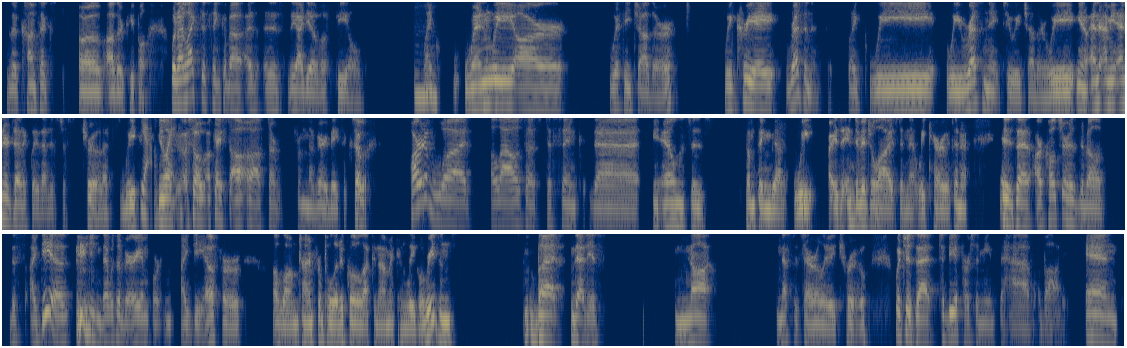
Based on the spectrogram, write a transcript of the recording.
the context of other people. What I like to think about is, is the idea of a field. Mm-hmm. Like when we are with each other, we create resonances. Like we we resonate to each other. We you know, and I mean energetically, that is just true. That's we yeah. You know, like right. so. Okay, so I'll, I'll start from the very basic. So part of what allows us to think that illness is something that we is individualized and that we carry within us is that our culture has developed this idea that was a very important idea for a long time for political, economic, and legal reasons, but that is not necessarily true, which is that to be a person means to have a body. And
